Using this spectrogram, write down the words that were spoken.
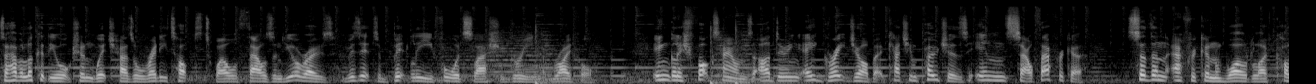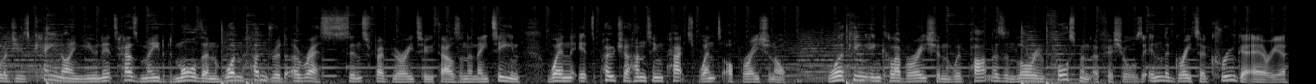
To have a look at the auction, which has already topped 12,000 euros, visit bit.ly forward slash green rifle. English foxhounds are doing a great job at catching poachers in South Africa. Southern African Wildlife College's canine unit has made more than 100 arrests since February 2018, when its poacher hunting packs went operational. Working in collaboration with partners and law enforcement officials in the Greater Kruger area,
